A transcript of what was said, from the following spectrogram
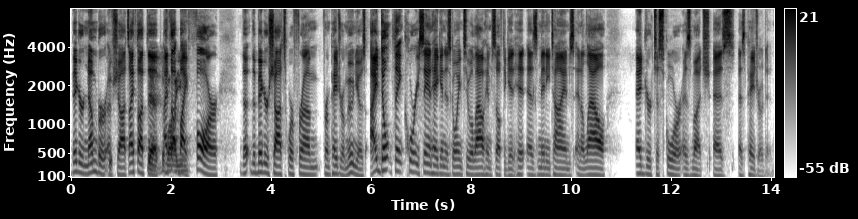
bigger number of shots, I thought the, yeah, I thought by far the, the bigger shots were from from Pedro Munhoz. I don't think Corey Sandhagen is going to allow himself to get hit as many times and allow Edgar to score as much as as Pedro did.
